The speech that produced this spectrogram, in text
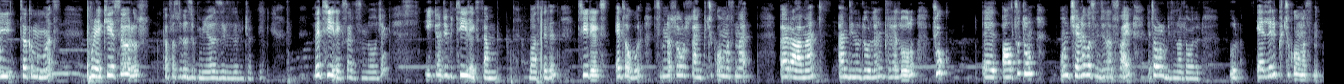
bir takımımız Brachiosaurus. Kafası gözükmüyor. Özür dilerim çok büyük. Ve T-Rex arasında olacak. İlk önce bir T-Rex'ten bahsedin. T-Rex etobur. Spinosaurus'tan küçük olmasına rağmen en dinozorların kralı olup çok e, 6 ton onun çene basıncına sahip etobur bir dinozordur. Elleri küçük olmasın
